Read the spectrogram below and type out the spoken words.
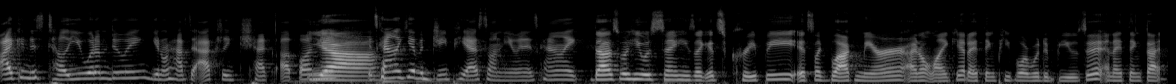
I can just tell you what I'm doing. You don't have to actually check up on me. Yeah. It's kind of like you have a GPS on you, and it's kind of like, That's what he was saying. He's like, it's creepy. It's like Black Mirror. I don't like it. I think people would abuse it. And I think that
